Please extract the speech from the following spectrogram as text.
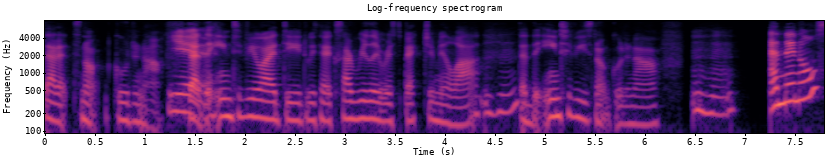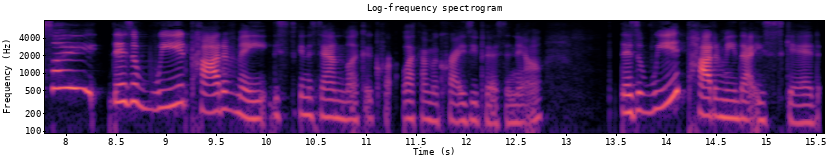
that it's not good enough. Yeah. That the interview I did with her, because I really respect Jamila, Mm-hmm. that the interview's not good enough. Mm-hmm. And then also, there's a weird part of me. This is going to sound like a like I'm a crazy person now. There's a weird part of me that is scared.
